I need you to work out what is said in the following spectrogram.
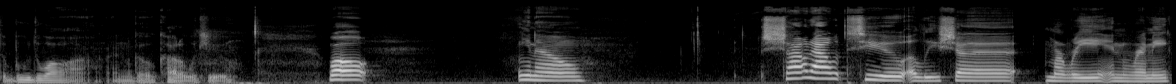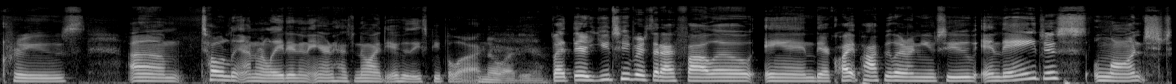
the boudoir and go cuddle with you. Well, you know, shout out to Alicia Marie and Remy Cruz. Um, totally unrelated, and Aaron has no idea who these people are. No idea. But they're YouTubers that I follow, and they're quite popular on YouTube. And they just launched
